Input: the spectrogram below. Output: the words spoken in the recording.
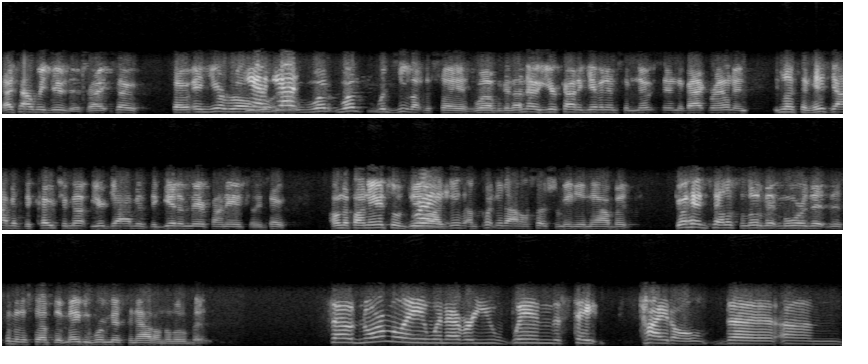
That's how we do this, right? So so in your role, Yeah, what, yeah. what what would you like to say as well? Because I know you're kind of giving him some notes in the background, and listen, his job is to coach him up. Your job is to get him there financially. So on the financial deal, I just I'm putting it out on social media now, but go ahead and tell us a little bit more that, that some of the stuff that maybe we're missing out on a little bit. So normally, whenever you win the state title, the um,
